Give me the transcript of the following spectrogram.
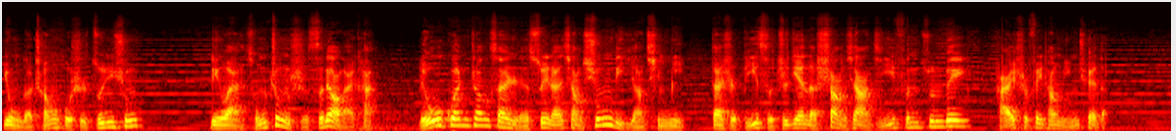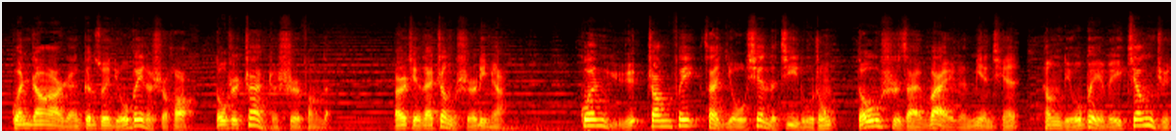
用的称呼是尊兄。另外，从正史资料来看，刘关张三人虽然像兄弟一样亲密，但是彼此之间的上下级分尊卑还是非常明确的。关张二人跟随刘备的时候都是站着侍奉的，而且在正史里面，关羽、张飞在有限的记录中都是在外人面前称刘备为将军，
